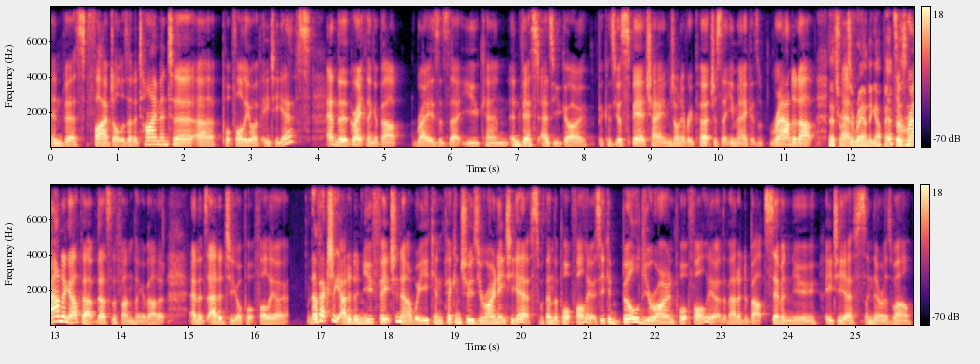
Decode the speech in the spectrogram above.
invest $5 at a time into a portfolio of ETFs. And the great thing about Raiz is that you can invest as you go because your spare change on every purchase that you make is rounded up. That's right, it's a rounding up app, It's a isn't it? rounding up app. That's the fun thing about it. And it's added to your portfolio. They've actually added a new feature now where you can pick and choose your own ETFs within the portfolio. So you can build your own portfolio. They've added about seven new ETFs in there as well.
